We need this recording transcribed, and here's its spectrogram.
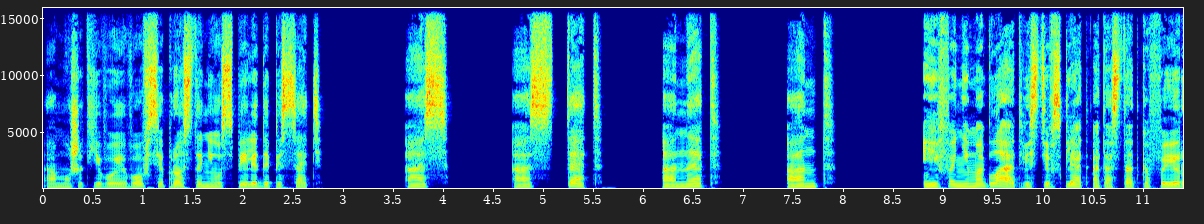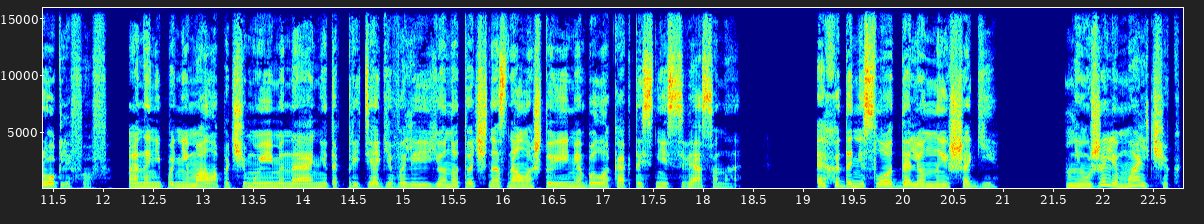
А может, его и вовсе просто не успели дописать? Ас... Астет... Анет... Ант... Ифа не могла отвести взгляд от остатков иероглифов. Она не понимала, почему именно они так притягивали ее, но точно знала, что имя было как-то с ней связано. Эхо донесло отдаленные шаги. Неужели мальчик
